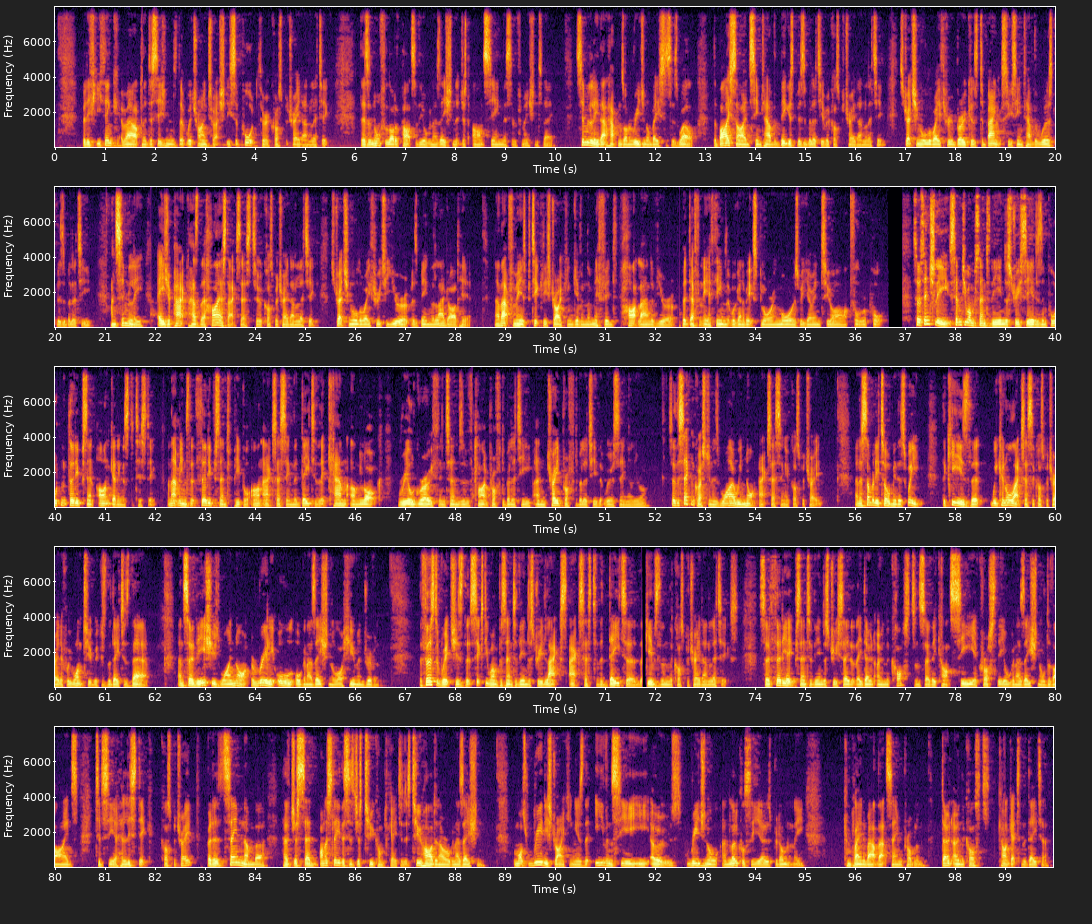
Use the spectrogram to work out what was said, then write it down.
But if you think about the decisions that we're trying to actually support through a cross trade analytic, there's an awful lot of parts of the organization that just aren't seeing this information today. Similarly, that happens on a regional basis as well. The buy side seem to have the biggest visibility of a cost per trade analytic, stretching all the way through brokers to banks who seem to have the worst visibility. And similarly, Asia Pac has the highest access to a cost per trade analytic, stretching all the way through to Europe as being the laggard here. Now, that for me is particularly striking given the MIFID heartland of Europe, but definitely a theme that we're going to be exploring more as we go into our full report. So essentially, 71% of the industry see it as important, 30% aren't getting a statistic. And that means that 30% of people aren't accessing the data that can unlock real growth in terms of client profitability and trade profitability that we were seeing earlier on. So the second question is why are we not accessing a cost per trade? And as somebody told me this week, the key is that we can all access a cost per trade if we want to because the data's there. And so the issues why not are really all organizational or human driven. The first of which is that 61% of the industry lacks access to the data that gives them the cost per trade analytics. So 38% of the industry say that they don't own the costs and so they can't see across the organizational divides to see a holistic cost per trade. But the same number have just said, honestly, this is just too complicated. It's too hard in our organization. And what's really striking is that even CEOs, regional and local CEOs predominantly, complain about that same problem. Don't own the costs, can't get to the data.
